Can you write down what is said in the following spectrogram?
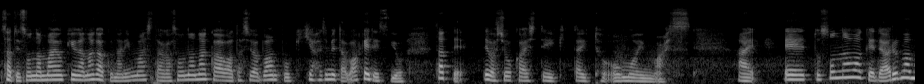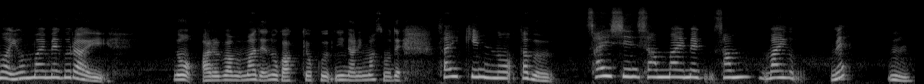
さて、そんな前置きが長くなりましたが、そんな中、私はバンプを聞き始めたわけですよ。さて、では紹介していきたいと思います。はい。えー、っと、そんなわけで、アルバムは4枚目ぐらいのアルバムまでの楽曲になりますので、最近の多分、最新3枚目、3枚目？うん。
